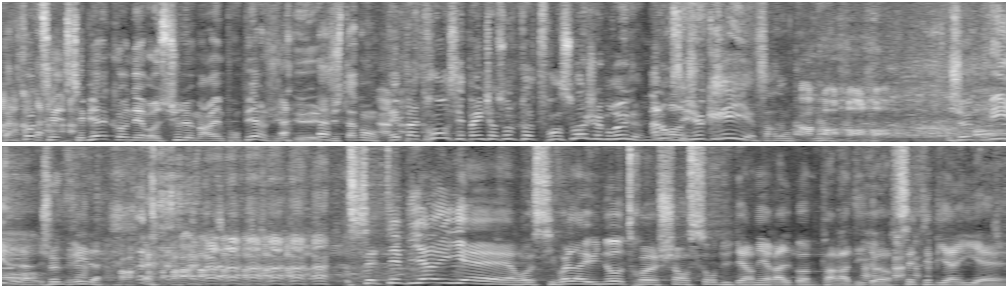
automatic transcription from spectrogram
Par contre, c'est- c'est- c'est bien qu'on ait reçu le marin pompier euh, juste avant. Mais patron, c'est pas une chanson de Claude François, je brûle. Ah non, c'est je grille, pardon. Je grille, je grille. C'était bien hier aussi. Voilà une autre chanson du dernier album Paradis d'or. C'était bien hier.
